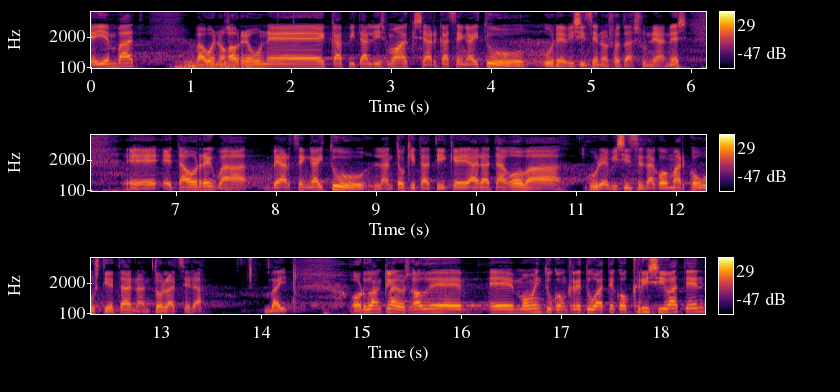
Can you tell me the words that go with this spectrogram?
gehien bat, ba, bueno, gaur egune kapitalismoak zeharkatzen gaitu gure bizitzen osotasunean, ez? E, eta horrek, ba, behartzen gaitu lantokitatik aratago, ba, gure bizitzetako marko guztietan antolatzera. Bai, orduan, klaro, ez gaude e, momentu konkretu bateko krisi baten,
